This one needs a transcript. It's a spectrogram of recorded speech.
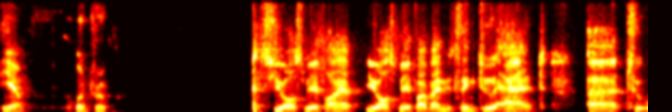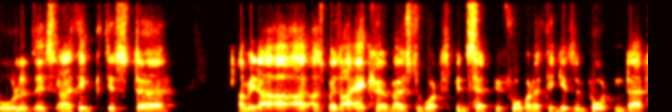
Yeah, Qvortrup. Yes, you asked me if I have. You asked me if I have anything to add uh, to all of this, and I think just. Uh, I mean, I, I, suppose I echo most of what's been said before, but I think it's important that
